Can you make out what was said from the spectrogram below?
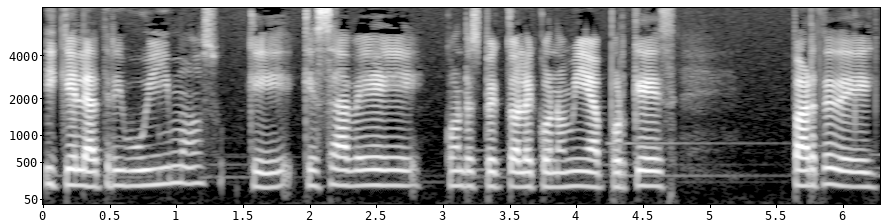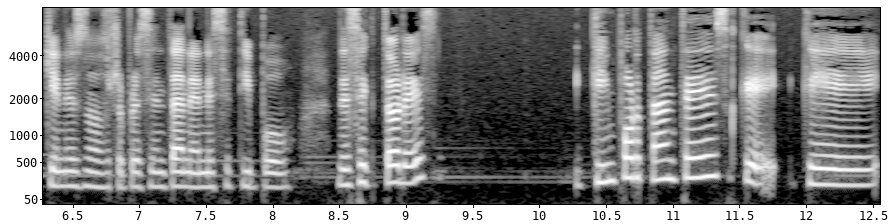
y que le atribuimos que, que sabe con respecto a la economía, porque es parte de quienes nos representan en ese tipo de sectores. Qué importante es que, que,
